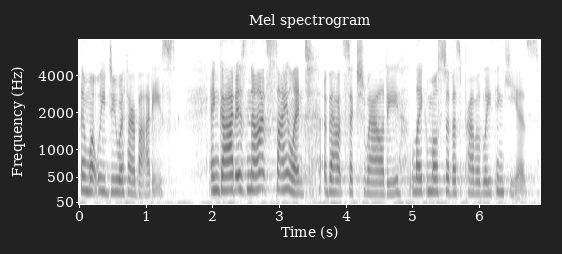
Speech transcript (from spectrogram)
than what we do with our bodies. And God is not silent about sexuality like most of us probably think He is.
